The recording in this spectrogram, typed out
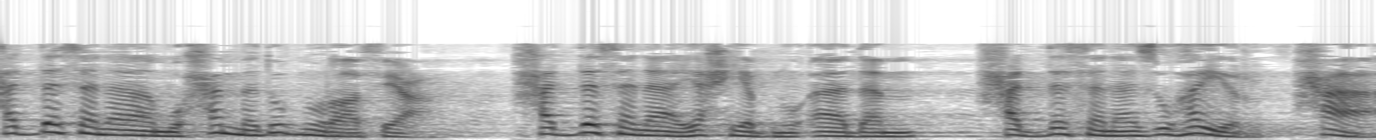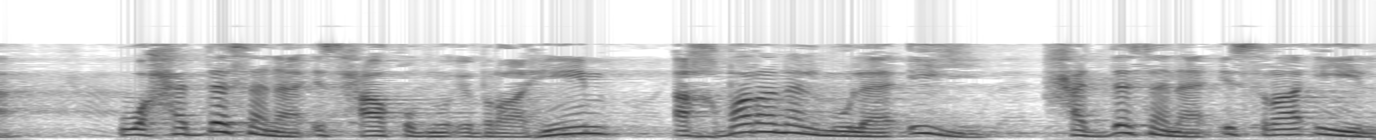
حدثنا محمد بن رافع حدثنا يحيى بن آدم حدثنا زهير حا وحدثنا إسحاق بن إبراهيم أخبرنا الملائي حدثنا إسرائيل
